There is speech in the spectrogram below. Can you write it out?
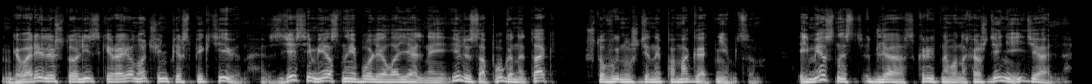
Говорили, что Лидский район очень перспективен. Здесь и местные более лояльные или запуганы так, что вынуждены помогать немцам. И местность для скрытного нахождения идеальна.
